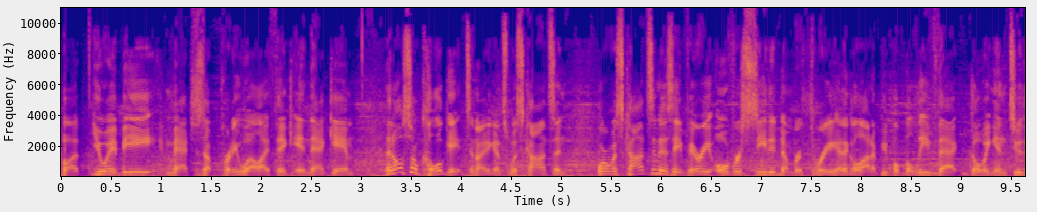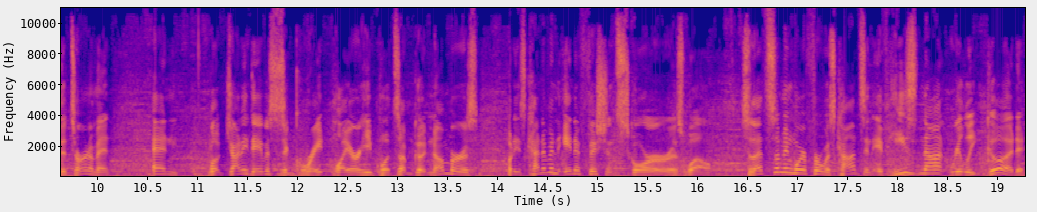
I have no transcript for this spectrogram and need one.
but UAB matches up pretty well, I think, in that game. Then also Colgate tonight against Wisconsin, where Wisconsin is a very overseeded number three. I think a lot of people believe that going into the tournament. And look, Johnny Davis is a great player. He puts up good numbers, but he's kind of an inefficient scorer as well. So that's something where for Wisconsin, if he's not really good,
